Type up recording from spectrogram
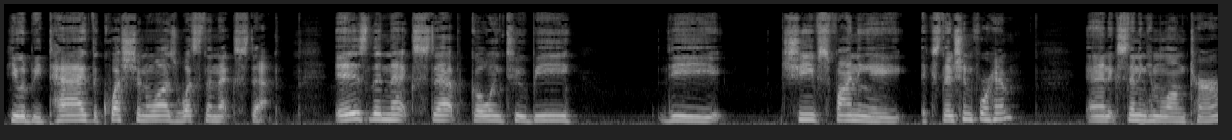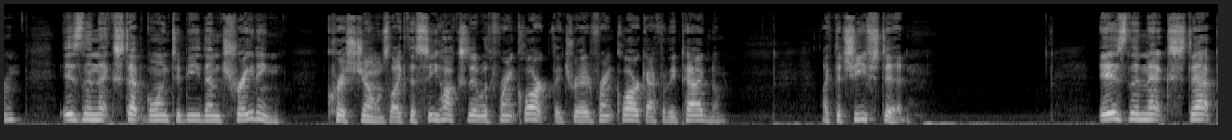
he would be tagged. The question was, what's the next step? Is the next step going to be the Chiefs finding a extension for him and extending him long term? Is the next step going to be them trading Chris Jones like the Seahawks did with Frank Clark? They traded Frank Clark after they tagged him, like the Chiefs did. Is the next step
